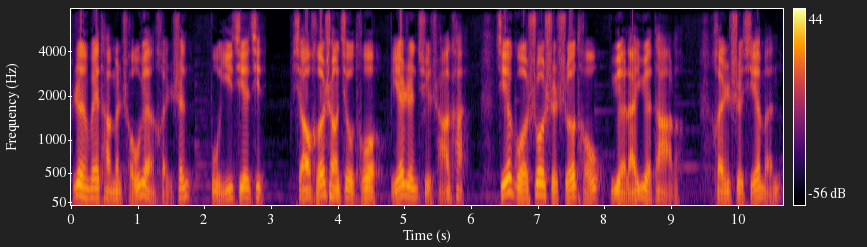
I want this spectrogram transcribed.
认为他们仇怨很深，不宜接近。小和尚就托别人去查看，结果说是蛇头越来越大了。很是邪门，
